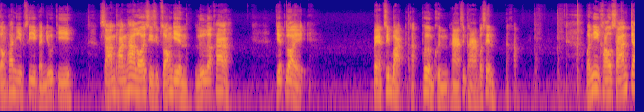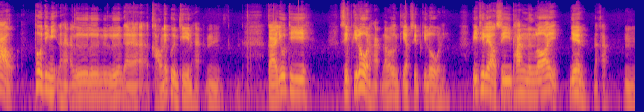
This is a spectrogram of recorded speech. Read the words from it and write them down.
สองพันยี่สี่กันยูทีสามพันห้าร้อยสี่สิบสองเยนหรือราคาเจ็ดร้อยแปดสิบบาทนะครับเพิ่มขึ้นห้าสิบห้าเปอร์เซ็นต์นะครับ วันนี้ข่าวสารเจ้าโทษจิงินะฮะหรือหรือหรือเอ่อเขาในพื้นที่นะฮะอืมกาอยู่ที่ สิบกิโลนะครับ เรามาเพิ่งเทียบสิบกิโลวันนี้ ปีที่แล้วสี่พันหนึ่งร้อยเยนนะครับ อืม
